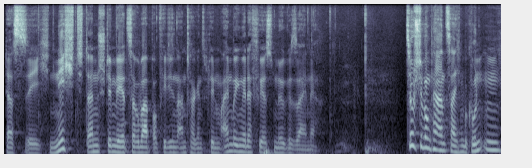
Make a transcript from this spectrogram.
Das sehe ich nicht. Dann stimmen wir jetzt darüber ab, ob wir diesen Antrag ins Plenum einbringen. Wer dafür ist, möge seine Zustimmung per Handzeichen bekunden.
